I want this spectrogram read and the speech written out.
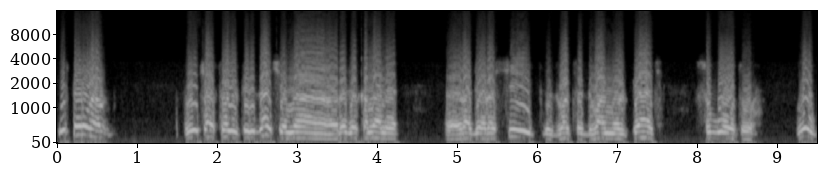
И второе, вы участвовали в передаче на радиоканале э, Радио России 22.05 в субботу. Ну,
